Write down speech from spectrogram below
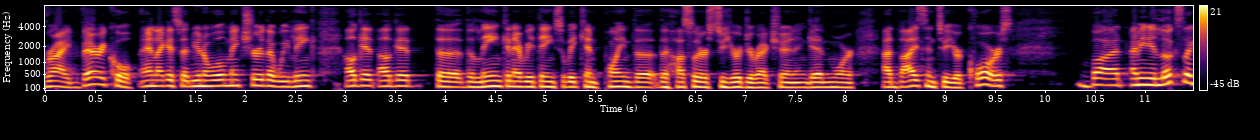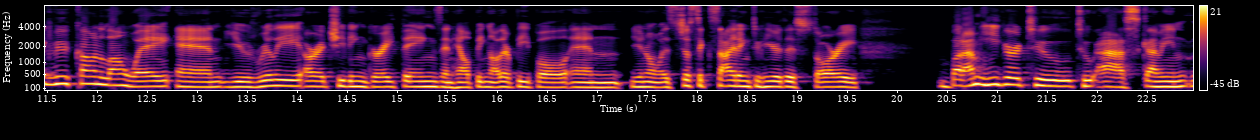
Right, very cool. And like I said, you know, we'll make sure that we link. I'll get I'll get the the link and everything so we can point the the hustlers to your direction and get more advice into your course. But I mean, it looks like you've come a long way and you really are achieving great things and helping other people. And, you know, it's just exciting to hear this story. But I'm eager to to ask. I mean,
